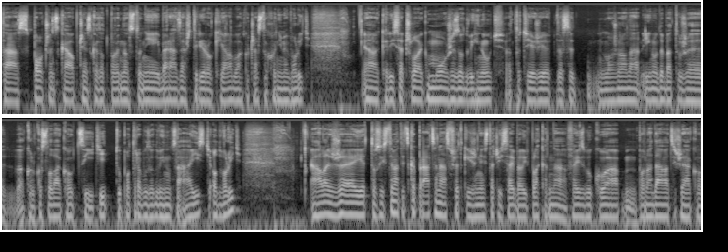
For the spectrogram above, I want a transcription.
tá spoločenská občianská zodpovednosť to nie je iba raz za 4 roky, alebo ako často chodíme voliť kedy sa človek môže zodvihnúť a to tiež je zase možno na inú debatu, že koľko Slovákov cíti tú potrebu zodvihnúť sa a ísť odvoliť ale že je to systematická práca nás všetkých, že nestačí sa iba vyplakať na Facebooku a ponadávať si, že ako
